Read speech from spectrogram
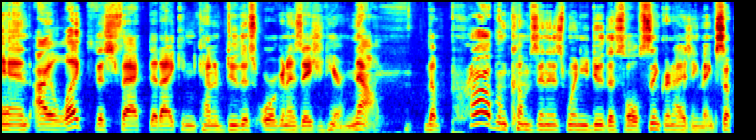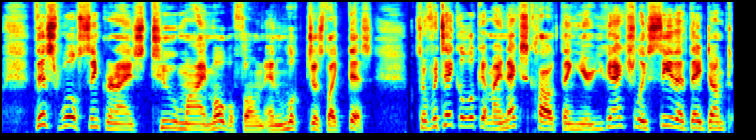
and I like this fact that I can kind of do this organization here. Now, the problem comes in is when you do this whole synchronizing thing. So this will synchronize to my mobile phone and look just like this. So if we take a look at my Nextcloud thing here, you can actually see that they dumped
